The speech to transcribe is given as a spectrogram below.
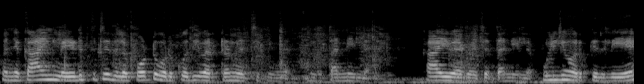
கொஞ்சம் காய்களை எடுத்துட்டு இதில் போட்டு ஒரு கொதி வரட்டோன்னு வச்சுக்கோங்க அந்த தண்ணியில். காய் வேக வச்ச தண்ணியில். புளியும் இருக்குது இதுலேயே.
